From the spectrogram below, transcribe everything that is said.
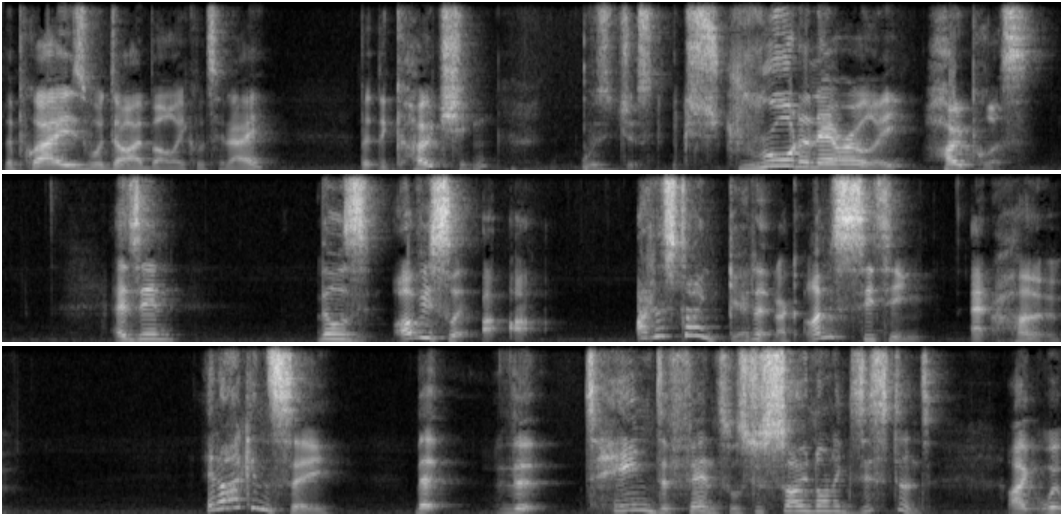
The plays were diabolical today, but the coaching was just extraordinarily hopeless. As in, there was obviously I, I, I just don't get it. Like I'm sitting at home, and I can see that the team defense was just so non-existent. Like we're,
